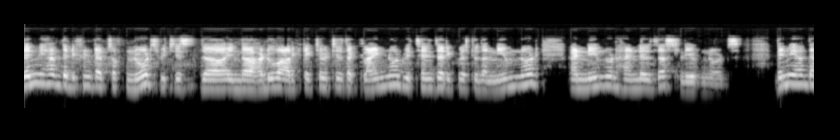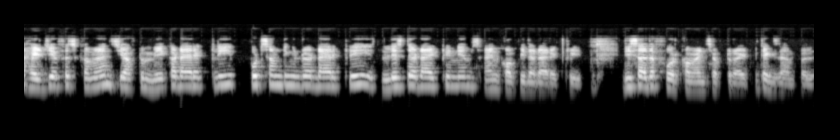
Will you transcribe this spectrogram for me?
then we have the different types of nodes which is the in the hadoop architecture which is the client node which sends the request to the name node and name node handles the slave nodes. Then we have the HDFS commands. You have to make a directory put something into a directory list the directory names and copy the directory. These are the four commands you have to write with example.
